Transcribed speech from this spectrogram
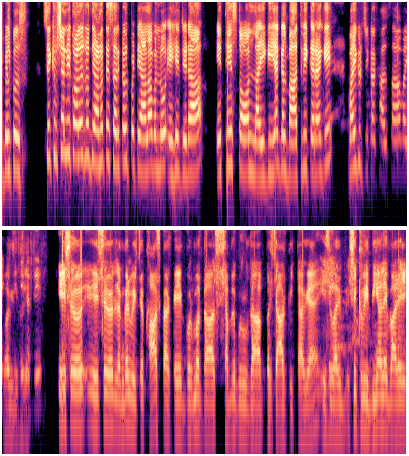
ਬਿਲਕੁਲ। ਸਿੱਖ ਮਿਸ਼ਨਰੀ ਕਾਲਜ ਲੁਧਿਆਣਾ ਤੇ ਸਰਕਲ ਪਟਿਆਲਾ ਵੱਲੋਂ ਇਹ ਜਿਹੜਾ ਇੱਥੇ ਸਟਾਲ ਲਾਈ ਗਈ ਆ ਗੱਲਬਾਤ ਵੀ ਕਰਾਂਗੇ। ਵਾਹਿਗੁਰੂ ਜੀ ਕਾ ਖਾਲਸਾ ਵਾਹਿਗੁਰੂ ਜੀ ਕੀ ਫਤਿਹ। ਇਸ ਇਸ ਲੰਗਰ ਵਿੱਚ ਖਾਸ ਕਰਕੇ ਗੁਰਮਤਿ ਦਾ ਸ਼ਬਦ ਗੁਰੂ ਦਾ ਪ੍ਰਚਾਰ ਕੀਤਾ ਗਿਆ ਹੈ। ਇਸ ਵਾਰੀ ਸਿੱਖ ਬੀਬੀਆਂ ਦੇ ਬਾਰੇ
